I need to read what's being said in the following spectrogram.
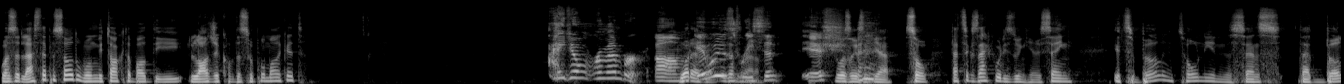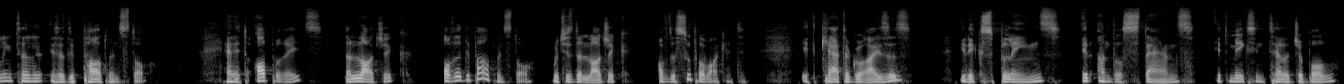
Was it last episode when we talked about the logic of the supermarket? I don't remember. Um, Whatever, it was recent-ish. It was recent, yeah. So that's exactly what he's doing here. He's saying it's Burlingtonian in the sense that Burlington is a department store and it operates the logic of the department store, which is the logic of the supermarket. It categorizes, it explains, it understands, it makes intelligible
